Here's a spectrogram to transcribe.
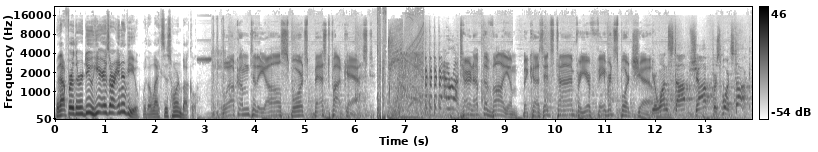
without further ado, here is our interview with Alexis Hornbuckle. Welcome to the All Sports Best Podcast. Turn up the volume because it's time for your favorite sports show. Your one stop shop for sports talk.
